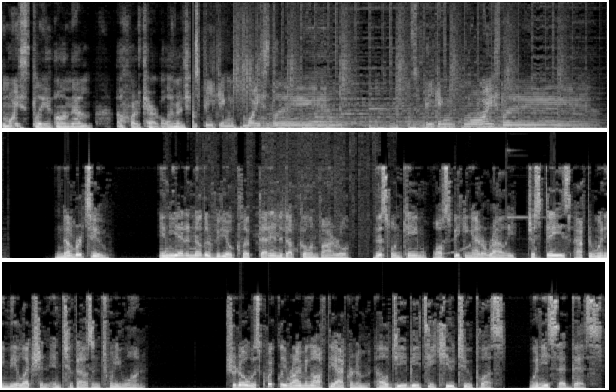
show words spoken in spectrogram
moistly on them. Oh, what a terrible image. Speaking moistly. Speaking moistly. Number 2. In yet another video clip that ended up going viral, this one came while speaking at a rally just days after winning the election in 2021. Trudeau was quickly rhyming off the acronym LGBTQ2+, when he said this.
